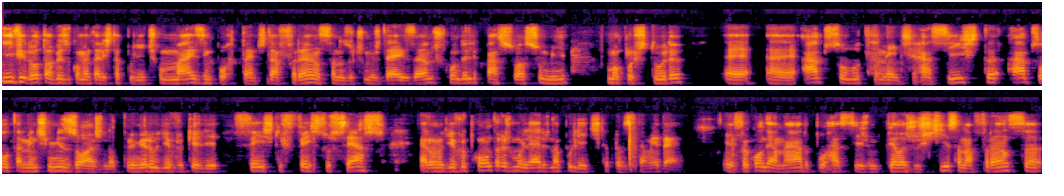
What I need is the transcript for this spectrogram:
e virou talvez o comentarista político mais importante da França nos últimos dez anos, quando ele passou a assumir uma postura é, é, absolutamente racista, absolutamente misógina. O primeiro livro que ele fez, que fez sucesso, era um livro contra as mulheres na política, para você ter uma ideia. Ele foi condenado por racismo pela justiça na França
